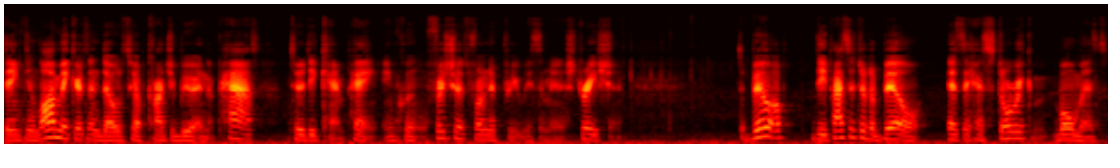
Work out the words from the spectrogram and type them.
thanking lawmakers and those who have contributed in the past to the campaign, including officials from the previous administration. The bill, the passage of the bill is a historic moment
